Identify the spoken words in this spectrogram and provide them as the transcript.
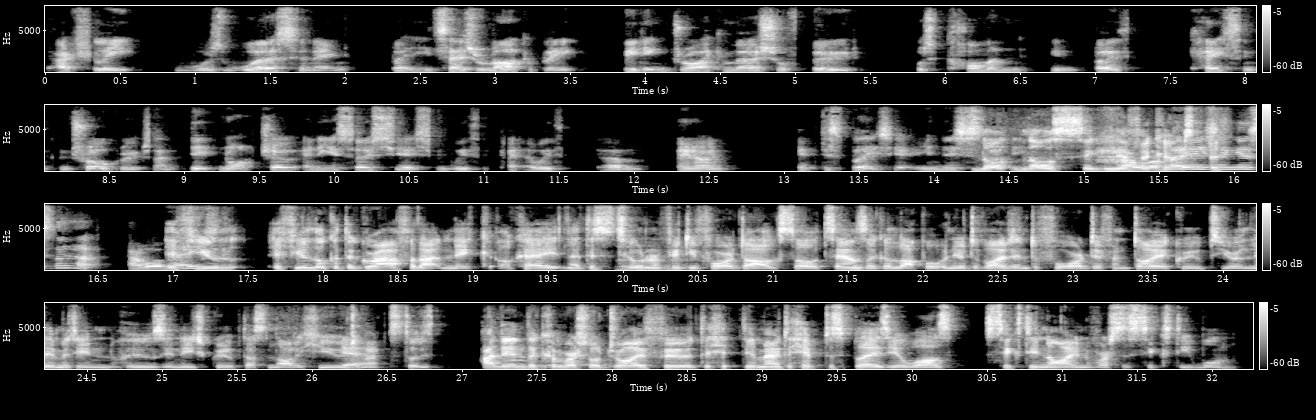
actually was worsening, but it says remarkably Feeding dry commercial food was common in both case and control groups and did not show any association with with um, canine hip dysplasia in this no study. no significant how amazing if, is that how amazing if you if you look at the graph of that nick okay now this is mm. 254 mm. dogs so it sounds mm. like a mm. lot but when you're divided into four different diet groups you're limiting who's in each group that's not a huge yeah. amount of studies and in the commercial dry food the, the amount of hip dysplasia was 69 versus 61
